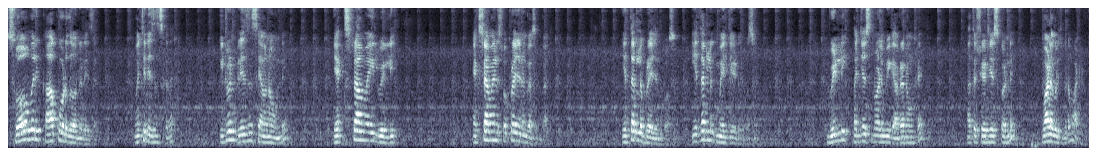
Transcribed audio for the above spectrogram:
సోమరి కాకూడదు అన్న రీజన్ మంచి రీజన్స్ కదా? ఇటువంటి రీజన్స్ ఏమైనా ఉండి? ఎక్స్ట్రా మైల్ వెళ్ళి ఎక్స్ట్రా మైల్ స్వప్రయోజనం కోసం కాదు ఇతరుల ప్రయోజనం కోసం ఇతరులకు మేలు చేయడం కోసం వెళ్ళి పనిచేస్తున్న వాళ్ళు మీకు ఎవరైనా ఉంటే నాతో షేర్ చేసుకోండి. వాళ్ళ గురించి కూడా మాట్లాడుకుందాం.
